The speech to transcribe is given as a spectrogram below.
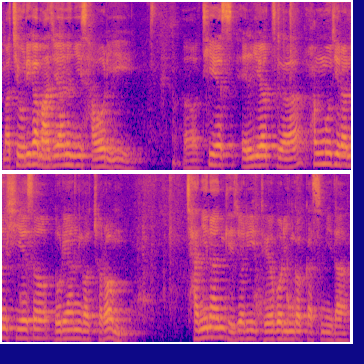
마치 우리가 맞이하는 이 4월이 어, T.S. 엘리어트가 황무지라는 시에서 노래한 것처럼 잔인한 계절이 되어버린 것 같습니다.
